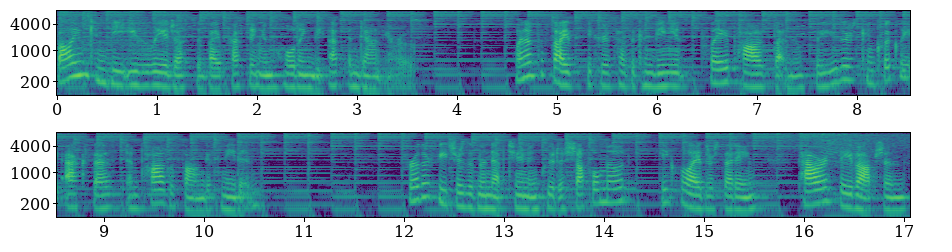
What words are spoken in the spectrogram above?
Volume can be easily adjusted by pressing and holding the up and down arrows. One of the side speakers has a convenient play pause button so users can quickly access and pause a song if needed. Further features of the Neptune include a shuffle mode, equalizer setting, power save options,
